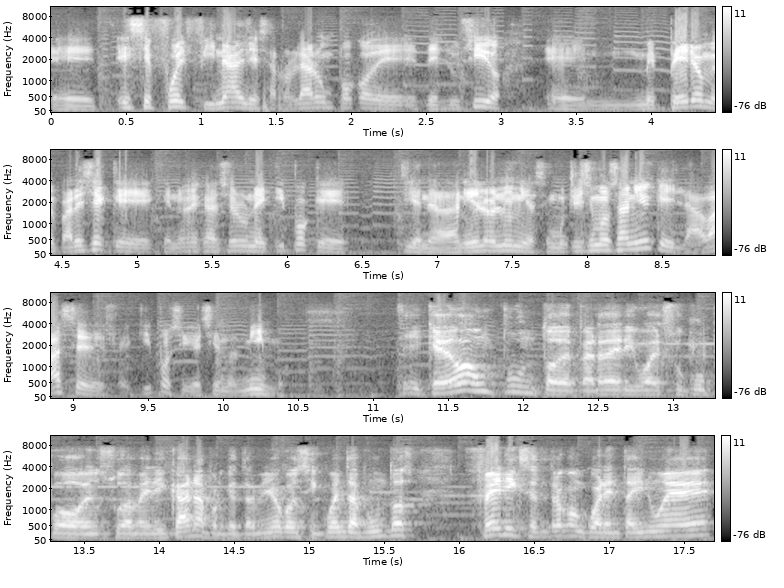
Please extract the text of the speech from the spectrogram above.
ese fue el final de Cerro Largo un poco deslucido. pero me parece que, que no deja de ser un equipo que, tiene a Daniel Núñez hace muchísimos años y que la base de su equipo sigue siendo el mismo. Sí, quedó a un punto de perder igual su cupo en Sudamericana porque terminó con 50 puntos. Fénix entró con 49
